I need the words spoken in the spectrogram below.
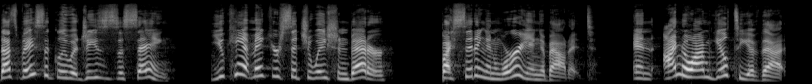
that's basically what Jesus is saying. You can't make your situation better by sitting and worrying about it. And I know I'm guilty of that.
